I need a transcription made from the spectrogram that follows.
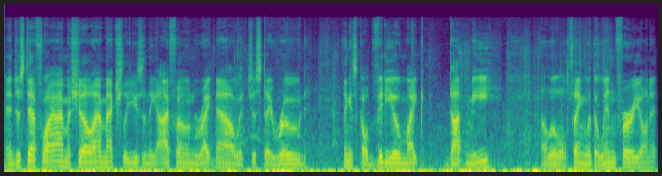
And just FYI, Michelle, I'm actually using the iPhone right now with just a Rode, I think it's called VideoMic.me, a little thing with a wind furry on it.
